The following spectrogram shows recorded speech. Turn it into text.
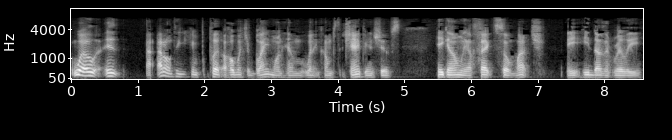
Well, it, I don't think you can put a whole bunch of blame on him when it comes to championships. He can only affect so much. He he doesn't really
